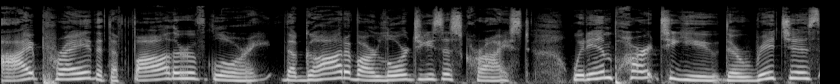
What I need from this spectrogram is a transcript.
I pray that the Father of glory, the God of our Lord Jesus Christ, would impart to you the riches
